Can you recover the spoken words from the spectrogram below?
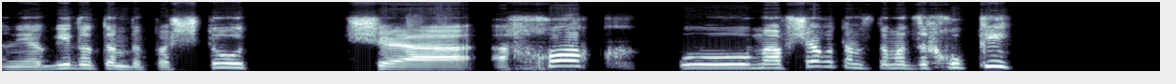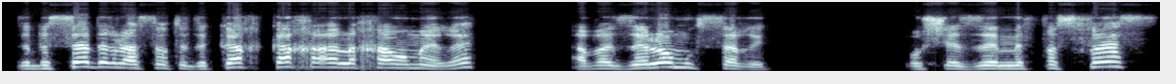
אני אגיד אותם בפשטות, שהחוק הוא מאפשר אותם, זאת אומרת, זה חוקי. זה בסדר לעשות את זה, כך, ככה ההלכה אומרת, אבל זה לא מוסרי. או שזה מפספס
